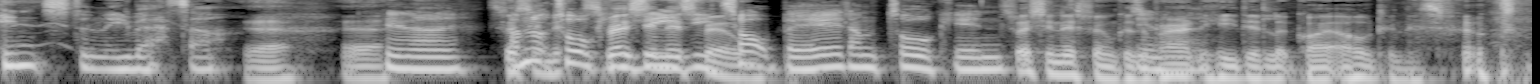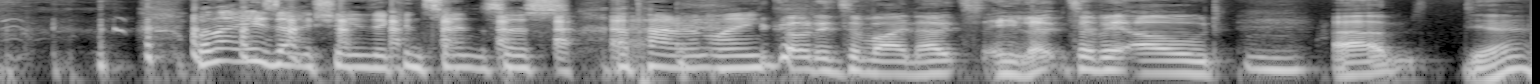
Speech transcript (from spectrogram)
instantly better. yeah, yeah. You know, Especially I'm not in- talking especially in this ZZ. Top beard. I'm talking. Especially in this film, because You know. apparently he did look quite old in this film. Well, that is actually the consensus. Apparently, According to my notes, he looked a bit old. Mm. Um, yeah.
